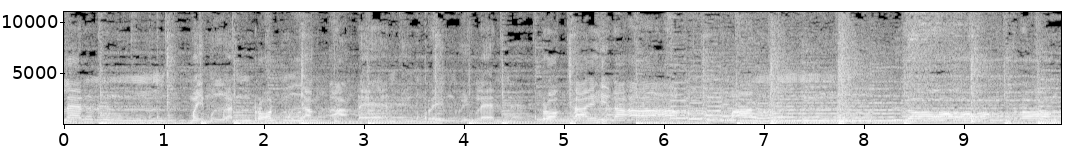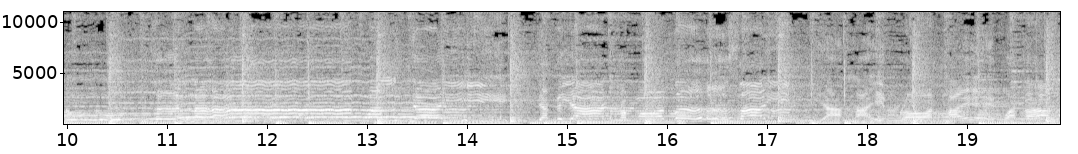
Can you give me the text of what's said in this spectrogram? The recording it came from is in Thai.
แล่น ไม่เหมือนรถเมืองต่างแดนยิ่งเร่งยิ่งแล่น เพราะใช้น้ำมันลองลองดูเธอนะวันใจจักรยานกับมอเตอร์ไซค์อย่างไหนปลอดภัยกว่ากัน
